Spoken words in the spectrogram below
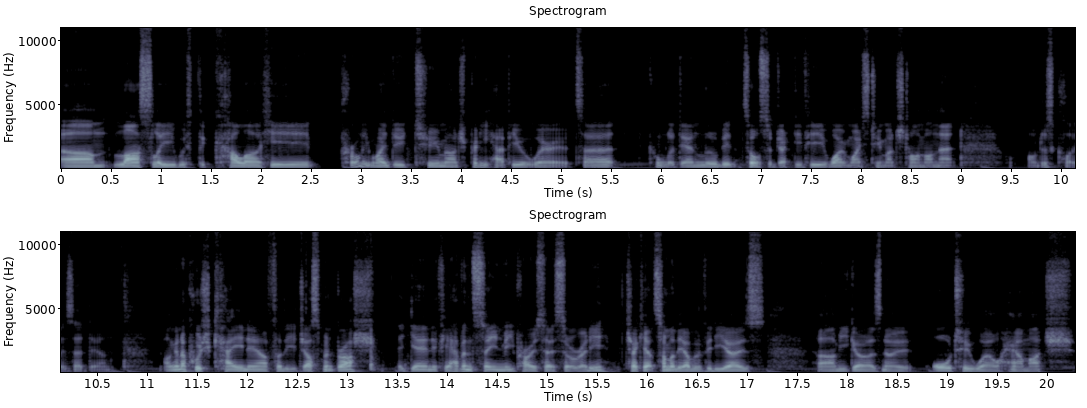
Um, lastly, with the color here, probably won't do too much. Pretty happy with where it's at. Cool it down a little bit. It's all subjective here. Won't waste too much time on that. I'll just close that down. I'm going to push K now for the adjustment brush. Again, if you haven't seen me process already, check out some of the other videos. Um, you guys know all too well how much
